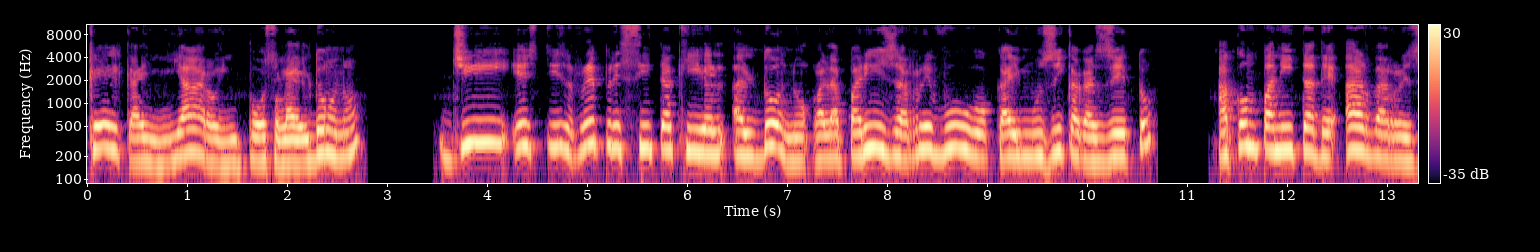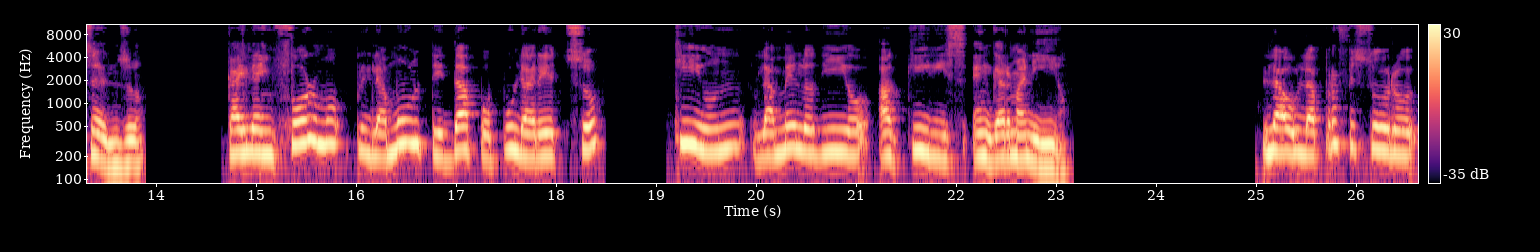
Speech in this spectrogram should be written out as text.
Quelca in iaro in pos la eldono Gi estis represita kiel aldono a la Parisa revuo cae Musica gazeto, accompagnita de arda Resenzo, cae la informo pri la multe da popularezzo kiun la melodio acquiris en Germanio. Laula professoro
